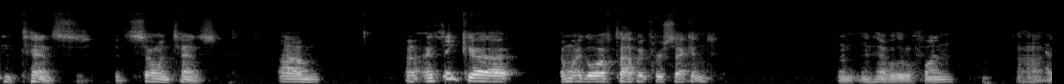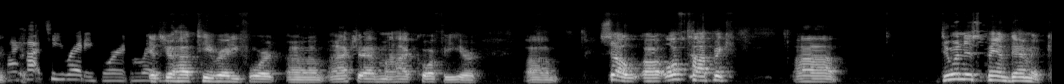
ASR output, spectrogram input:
Intense. It's so intense. Um, I think uh, I want to go off topic for a second and, and have a little fun. Uh, my hot tea ready for it. Ready. Get your hot tea ready for it. Um, I actually have my hot coffee here. Um, so uh, off topic, uh, during this pandemic,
